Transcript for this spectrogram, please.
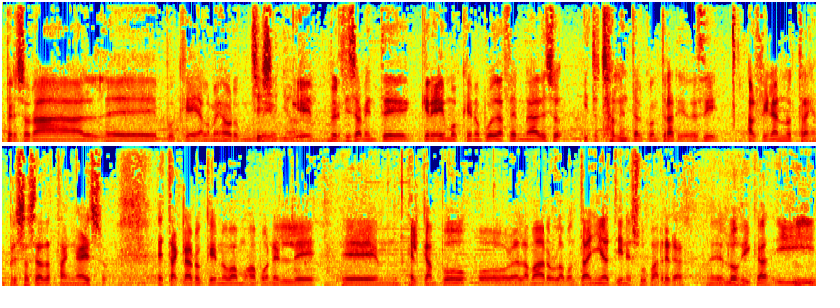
personal eh, pues que a lo mejor eh, precisamente creemos que no puede hacer nada de eso y totalmente al contrario. Es decir, al final nuestras empresas se adaptan a eso. Está claro que no vamos a ponerle eh, el campo o la mar o la montaña tiene sus barreras lógicas y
